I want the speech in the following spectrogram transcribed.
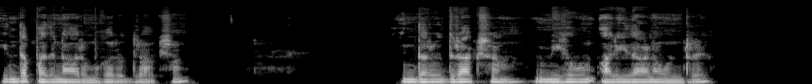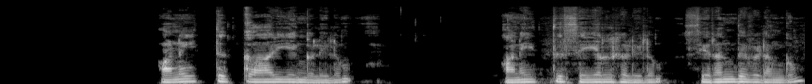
இந்த பதினாறு முக ருத்ராட்சம் இந்த ருத்ராட்சம் மிகவும் அரிதான ஒன்று. அனைத்து காரியங்களிலும் அனைத்து செயல்களிலும் சிறந்து விளங்கும்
